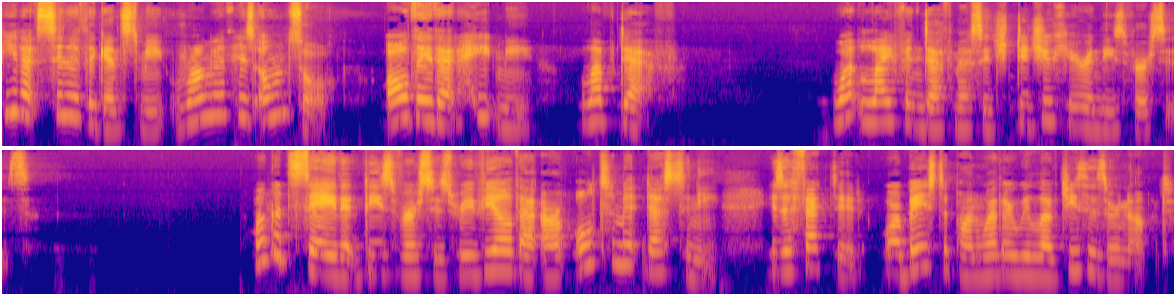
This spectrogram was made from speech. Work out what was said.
he that sinneth against me wrongeth his own soul. All they that hate me love death. What life and death message did you hear in these verses? One could say that these verses reveal that our ultimate destiny is affected or based upon whether we love Jesus or not.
